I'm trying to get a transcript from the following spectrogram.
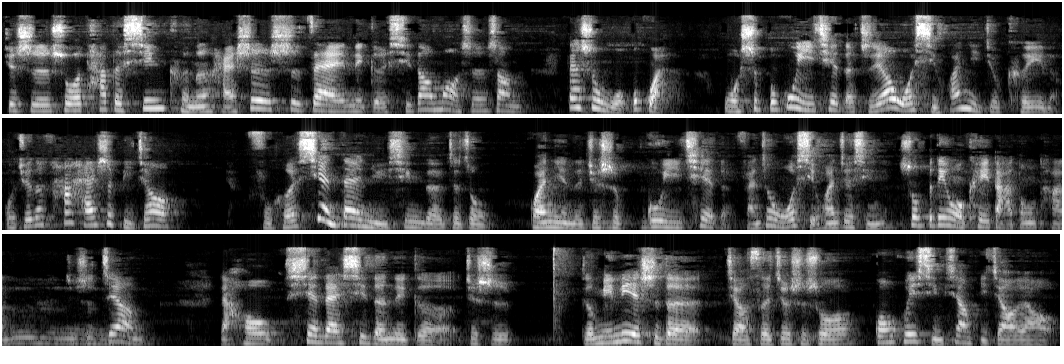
就是说他的心可能还是是在那个席道茂身上，但是我不管，我是不顾一切的，只要我喜欢你就可以了。我觉得他还是比较符合现代女性的这种观念的，就是不顾一切的，反正我喜欢就行，说不定我可以打动他的，就是这样。然后现代戏的那个就是。革命烈士的角色，就是说光辉形象比较要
